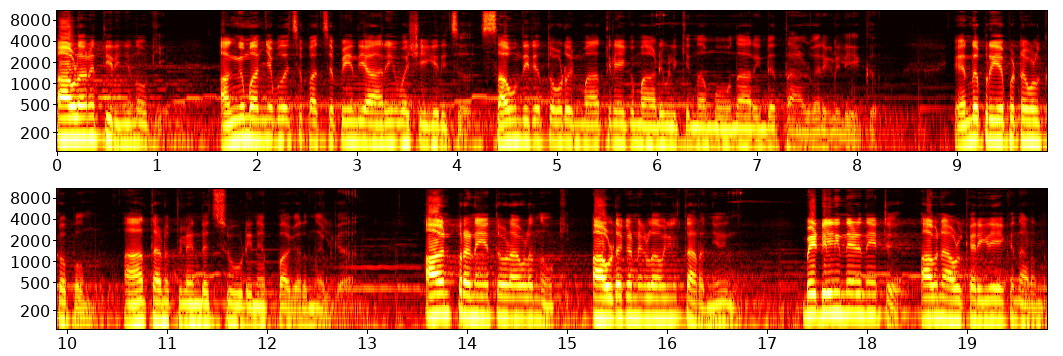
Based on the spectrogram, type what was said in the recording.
അവളവനെ തിരിഞ്ഞു നോക്കി. അങ്ങ് മഞ്ഞ പുതച്ച് പച്ചപ്പേന്തി ആരെയും വശീകരിച്ച് സൗന്ദര്യത്തോടെ ഉന്മാത്തിലേക്ക് മാടി വിളിക്കുന്ന മൂന്നാറിന്റെ താഴ്വരകളിലേക്ക്. എന്റെ പ്രിയപ്പെട്ടവൾക്കൊപ്പം ആ തണുപ്പിൽ എന്റെ ചൂടിനെ പകർന്നു നൽകാൻ. അവൻ പ്രണയത്തോടെ അവളെ നോക്കി. അവളുടെ കണ്ണുകൾ അവനിൽ തറഞ്ഞു നിന്നു. ബെഡിൽ നിന്ന് എഴുന്നേറ്റ് അവൻ അവൾക്കരികിലേക്ക് നടന്നു.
